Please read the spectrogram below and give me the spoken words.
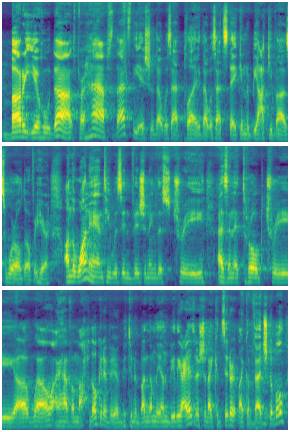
Bar Yehuda, perhaps that's the issue that was at play, that was at stake in Rabbi Akiva's world over here. On the one hand, he was envisioning this tree as an etrog tree. Uh, well, I have a mahloket over here between Bangamli and Bili Should I consider it like a vegetable,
